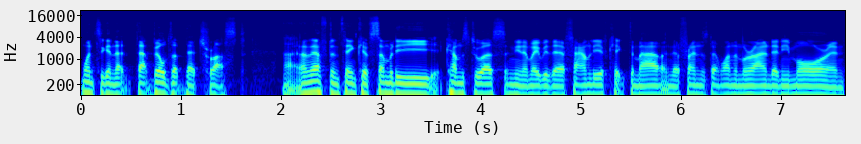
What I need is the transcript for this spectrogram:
once again that that builds up their trust uh, and I often think if somebody comes to us and you know maybe their family have kicked them out and their friends don't want them around anymore and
